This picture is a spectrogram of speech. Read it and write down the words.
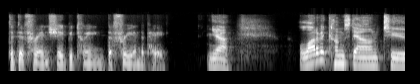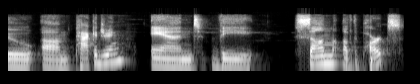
to differentiate between the free and the paid? Yeah, a lot of it comes down to um, packaging and the sum of the parts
